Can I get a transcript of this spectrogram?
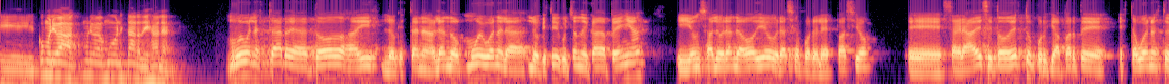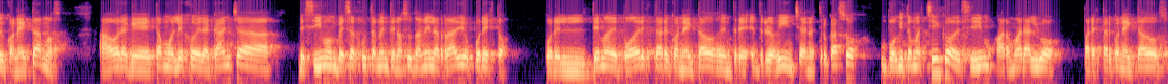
Eh, ¿Cómo le va? ¿Cómo le va? Muy buenas tardes, Alan. Muy buenas tardes a todos ahí, lo que están hablando. Muy buena lo que estoy escuchando de cada peña. Y un saludo grande a vos, Diego. Gracias por el espacio. Eh, se agradece todo esto porque aparte está bueno esto de conectarnos. Ahora que estamos lejos de la cancha, decidimos empezar justamente nosotros también la radio por esto, por el tema de poder estar conectados entre, entre los hinchas. En nuestro caso, un poquito más chico, decidimos armar algo para estar conectados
